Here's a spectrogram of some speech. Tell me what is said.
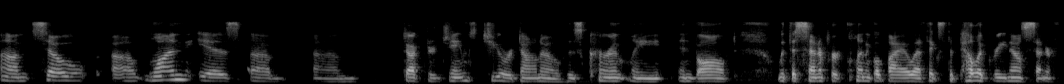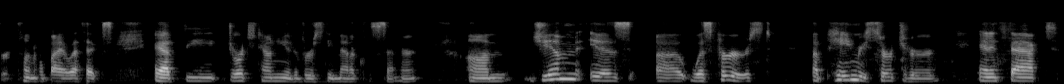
um, so uh, one is um, um, Dr. James Giordano, who's currently involved with the Center for Clinical Bioethics, the Pellegrino Center for Clinical Bioethics at the Georgetown University Medical Center. Um, Jim is uh, was first a pain researcher, and in fact,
